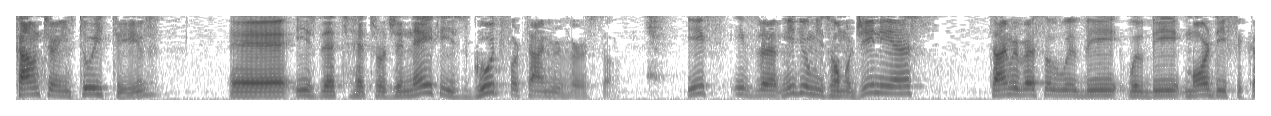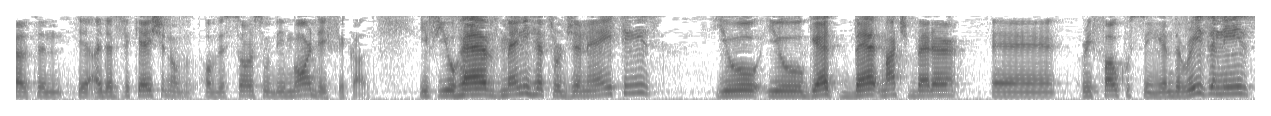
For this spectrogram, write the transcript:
counterintuitive uh, is that heterogeneity is good for time reversal. If, if the medium is homogeneous, time reversal will be, will be more difficult and identification of, of the source will be more difficult. If you have many heterogeneities, you, you get be much better uh, refocusing. And the reason is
